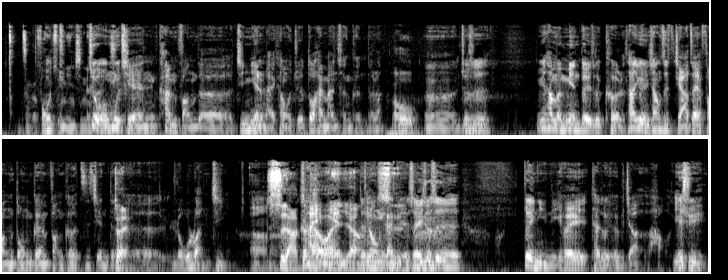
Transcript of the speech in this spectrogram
整个风俗民情的，就我目前看房的经验来看，我觉得都还蛮诚恳的了。哦，嗯，就是。因为他们面对是客人，他有点像是夹在房东跟房客之间的柔软剂，嗯，是啊，跟台湾一样的那种感觉，所以就是对你你会态度也会比较好。也许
